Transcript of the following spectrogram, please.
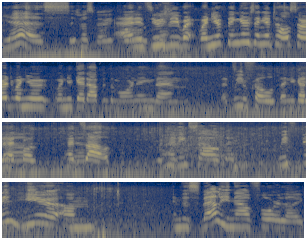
Yes, it was very cold. And it's yeah. usually when, when your fingers and your toes hurt when you when you get up in the morning, then that's We've- cold. Then you gotta head yeah, for, head yeah. south. we're heading south and we've been here um in this valley now for like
